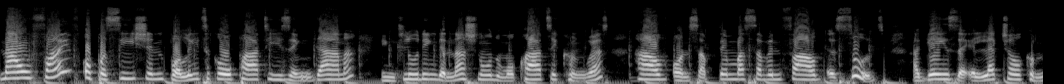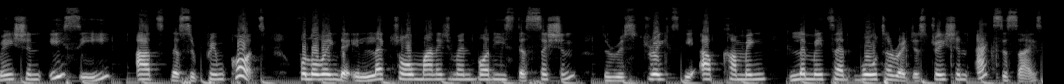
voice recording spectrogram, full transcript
Now, five opposition political parties in Ghana, including the National Democratic Congress, have on September 7 filed a suit against the Electoral Commission EC at the Supreme Court following the Electoral Management Body's decision to restrict the upcoming limited voter registration exercise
